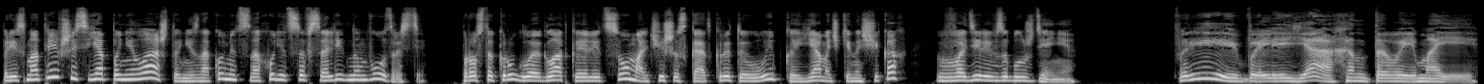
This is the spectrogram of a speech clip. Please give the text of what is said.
Присмотревшись, я поняла, что незнакомец находится в солидном возрасте. Просто круглое гладкое лицо, мальчишеская открытая улыбка и ямочки на щеках вводили в заблуждение. «Прибыли яхонтовые мои!»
